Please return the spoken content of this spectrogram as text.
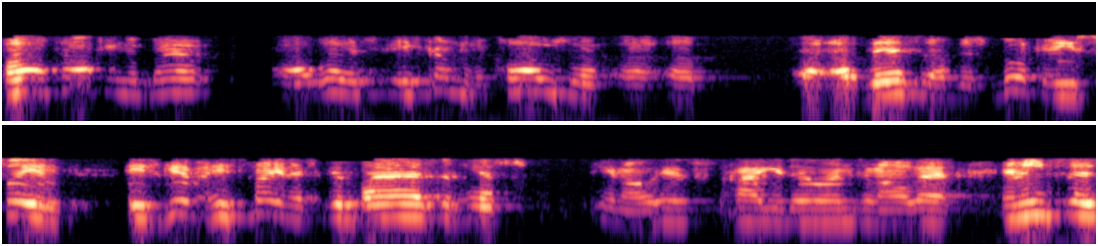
Paul talking about, uh, well, he's come to the close of, of, of this of this book, and he's saying he's giving he's saying his goodbyes and his you know his how you doings and all that, and he says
